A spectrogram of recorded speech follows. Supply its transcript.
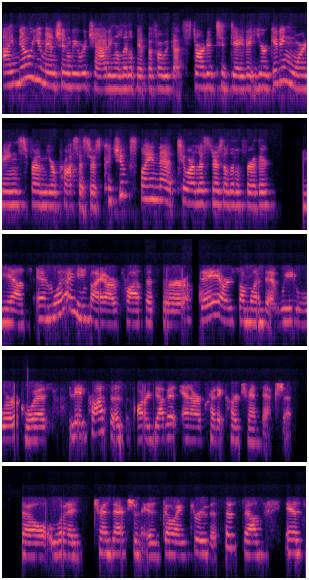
I know you mentioned we were chatting a little bit before we got started today that you're getting warnings from your processors. Could you explain that to our listeners a little further? Yes. And what I mean by our processor, they are someone that we work with. They process our debit and our credit card transaction. So when a transaction is going through the system, it's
